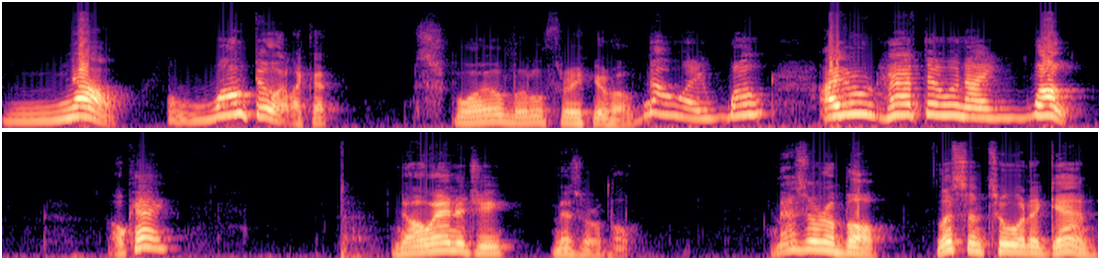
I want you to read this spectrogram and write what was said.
No, I won't do it like a spoiled little three year old. No, I won't. I don't have to and I won't. Okay. No energy, miserable. Miserable. Listen to it again.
